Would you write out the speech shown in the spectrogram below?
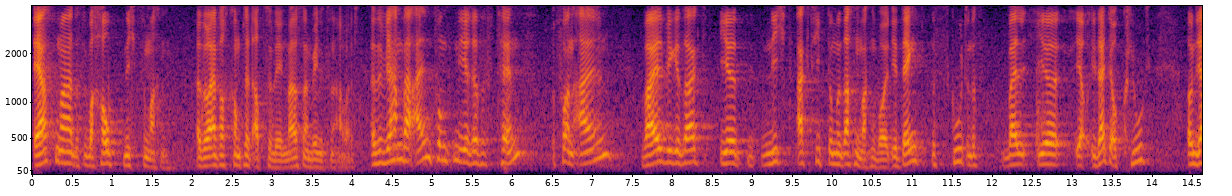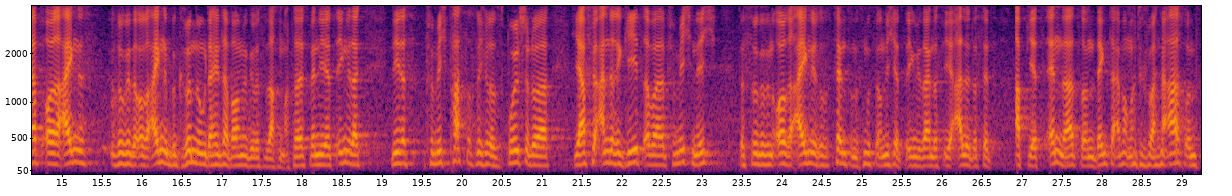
erstmal, das überhaupt nicht zu machen. Also einfach komplett abzulehnen, weil das am wenigsten Arbeit. Also wir haben bei allen Punkten die Resistenz von allen, weil, wie gesagt, ihr nicht aktiv dumme Sachen machen wollt. Ihr denkt, das ist gut, und das, weil ihr, ja, ihr seid ja auch klug, und ihr habt eure, eigenes, so gesagt, eure eigene Begründung dahinter, warum ihr gewisse Sachen macht. Das heißt, wenn ihr jetzt irgendwie sagt, nee, das, für mich passt das nicht oder das ist Bullshit oder ja, für andere geht's, aber für mich nicht, das ist so gesehen eure eigene Resistenz und es muss auch nicht jetzt irgendwie sein, dass ihr alle das jetzt ab jetzt ändert, sondern denkt da einfach mal drüber nach und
